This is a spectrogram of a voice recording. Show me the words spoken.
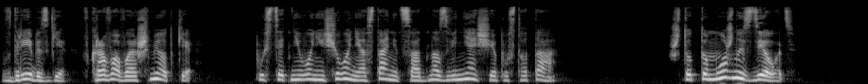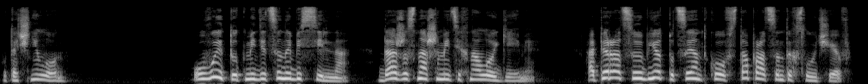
в дребезге, в кровавой ошметке. Пусть от него ничего не останется, одна звенящая пустота. «Что-то можно сделать?» — уточнил он. «Увы, тут медицина бессильна, даже с нашими технологиями. Операция убьет пациентку в ста процентах случаев,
